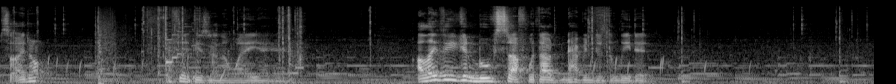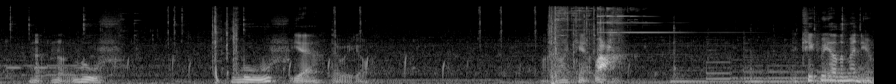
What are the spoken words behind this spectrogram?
So I don't... I feel like these are in the way. Yeah, yeah, yeah. I like that you can move stuff without having to delete it. No, no, move. Move. Yeah, there we go. I can't. Ah! It kicked me out of the menu.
